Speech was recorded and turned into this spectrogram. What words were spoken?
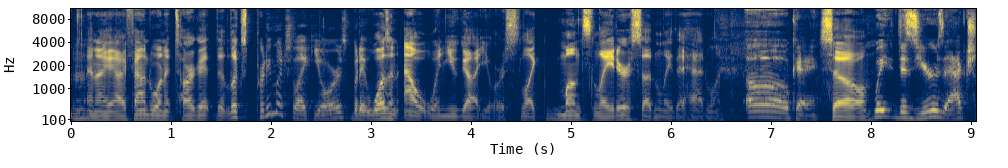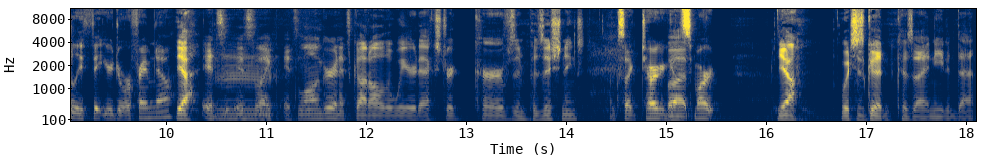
Mm-hmm. and I, I found one at Target that looks pretty much like yours, but it wasn't out when you got yours. Like months later, suddenly they had one. Oh, okay. So Wait, does yours actually fit your door frame now? yeah, it's it's Mm. like it's longer and it's got all the weird extra curves and positionings. Looks like Target got smart. Yeah, which is good because I needed that.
